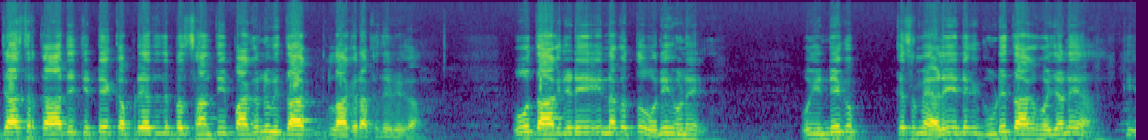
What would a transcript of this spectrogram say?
ਜਾਂ ਸਰਕਾਰ ਦੇ ਚਿੱਟੇ ਕੱਪੜਿਆਂ ਤੇ ਤੇ ਬਸੰਤੀ ਪੱਗ ਨੂੰ ਵੀ ਦਾਗ ਲਾ ਕੇ ਰੱਖ ਦੇਵੇਗਾ। ਉਹ ਦਾਗ ਜਿਹੜੇ ਇਹਨਾਂ ਕੋ ਧੋ ਨਹੀਂ ਹੋਣੇ, ਉਹ ਇੰਨੇ ਕੋ ਕਸਮੈਲੇ ਇੰਨੇ ਕੁ ਗੂੜੇ ਦਾਗ ਹੋ ਜਾਣੇ ਆ ਕਿ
